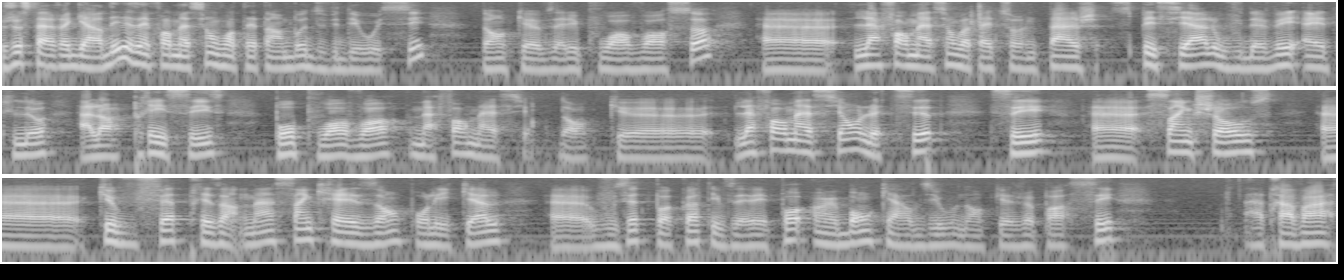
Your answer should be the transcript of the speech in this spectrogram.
juste à regarder, les informations vont être en bas du vidéo ici. Donc, euh, vous allez pouvoir voir ça. Euh, la formation va être sur une page spéciale où vous devez être là à l'heure précise pour pouvoir voir ma formation. Donc, euh, la formation, le titre, c'est cinq choses que vous faites présentement, cinq raisons pour lesquelles vous n'êtes pas cote et vous n'avez pas un bon cardio. Donc, je vais passer à travers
